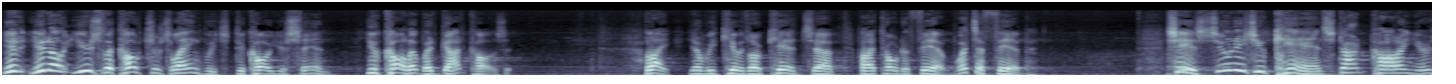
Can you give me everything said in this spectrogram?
You, you don't use the culture's language to call your sin. You call it what God calls it. Like, you know, we kid with little kids, uh, but I told a fib. What's a fib? See, as soon as you can, start calling your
